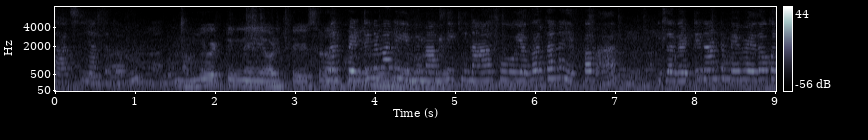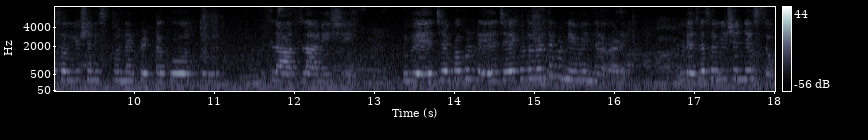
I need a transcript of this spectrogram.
సాక్షి చేస్తాను నమ్మి పెట్టింది వాడు ఇట్లా చేస్తాడు. పెట్టిన మరి మీ మమ్మీకి నాకు ఎవరికన్నా చెప్పవా? ఇట్లా పెట్టినా అంటే మేము ఏదో ఒక సొల్యూషన్ ఇస్తుండే పెట్టకు వద్దు ఇట్లా అట్లా అనేసి. నువ్వు ఏది చెప్పకుండా ఏది చేయకుండా పెడితే ఇప్పుడు నీ మీద ఇప్పుడు ఎట్లా సొల్యూషన్ చేస్తావు?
